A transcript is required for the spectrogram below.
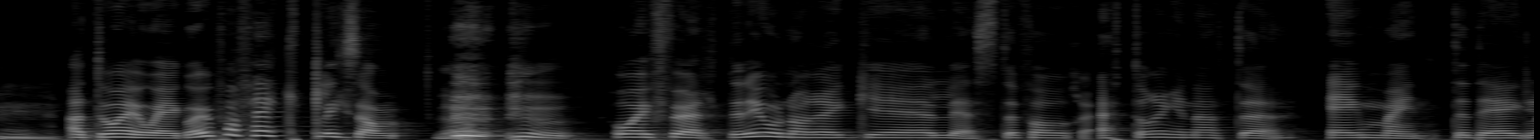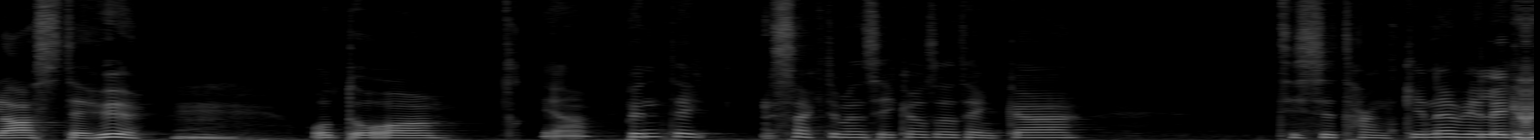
Mm. At da er jo jeg òg perfekt, liksom. Ja. og jeg følte det jo når jeg eh, leste for ettåringen, at eh, jeg mente det jeg las til hun. Mm. Og da ja, begynte jeg sakte, men sikkert å tenke disse tankene vil jeg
